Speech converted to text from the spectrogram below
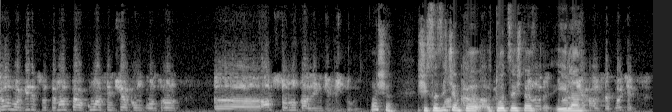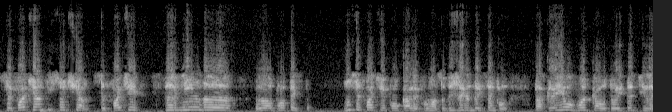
Eu am vorbit despre tema asta, acum se încearcă un control uh, absolut al individului. Așa. Și să zicem că toți ăștia... Elon... Se face, se face antisocial, se face stârnind uh, proteste. Nu se face pe o cale frumoasă. Deci, de exemplu, dacă eu văd că autoritățile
